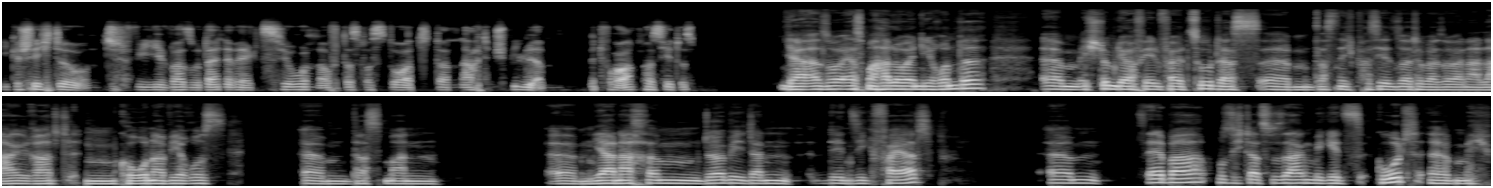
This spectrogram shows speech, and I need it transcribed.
die Geschichte und wie war so deine Reaktion auf das, was dort dann nach dem Spiel am Mittwochabend passiert ist? Ja, also erstmal Hallo in die Runde. Ähm, ich stimme dir auf jeden Fall zu, dass ähm, das nicht passieren sollte bei so einer Lage gerade im Coronavirus, ähm, dass man ähm, ja nach dem Derby dann den Sieg feiert. Ähm, selber muss ich dazu sagen, mir geht's gut. Ähm, ich,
